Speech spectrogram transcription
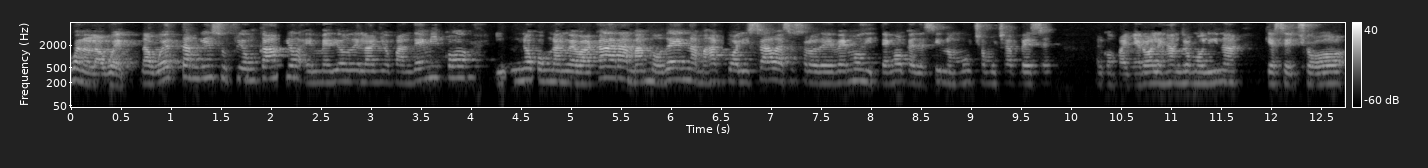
bueno, la web. La web también sufrió un cambio en medio del año pandémico y vino con una nueva cara, más moderna, más actualizada. Eso se lo debemos y tengo que decirlo mucho, muchas veces. El compañero Alejandro Molina, que se echó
